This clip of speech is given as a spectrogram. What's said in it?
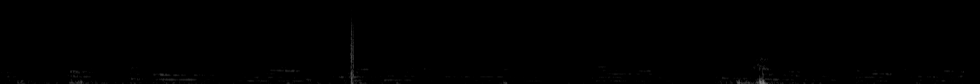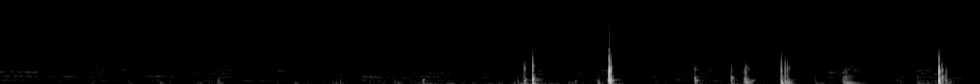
and uh, based on Joomla, doing Joomla, and I was, in my volunteer time, I was helping a global organization that had women's clubs all around the world who had their own web sites and their web help, HTML, web help would come and go, and they were always stranded,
